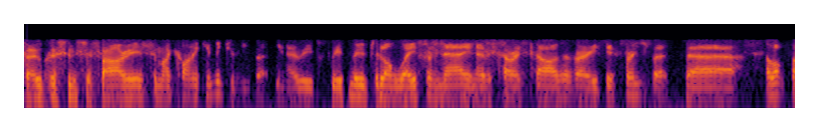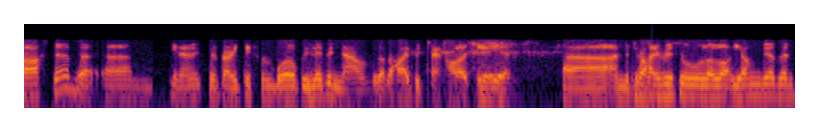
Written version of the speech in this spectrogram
Focus and Safari is some iconic imagery, but you know, we've we've moved a long way from there. You know, the current cars are very different, but uh, a lot faster. But um, you know, it's a very different world we live in now. We've got the hybrid technology, and uh, and the drivers are all a lot younger than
